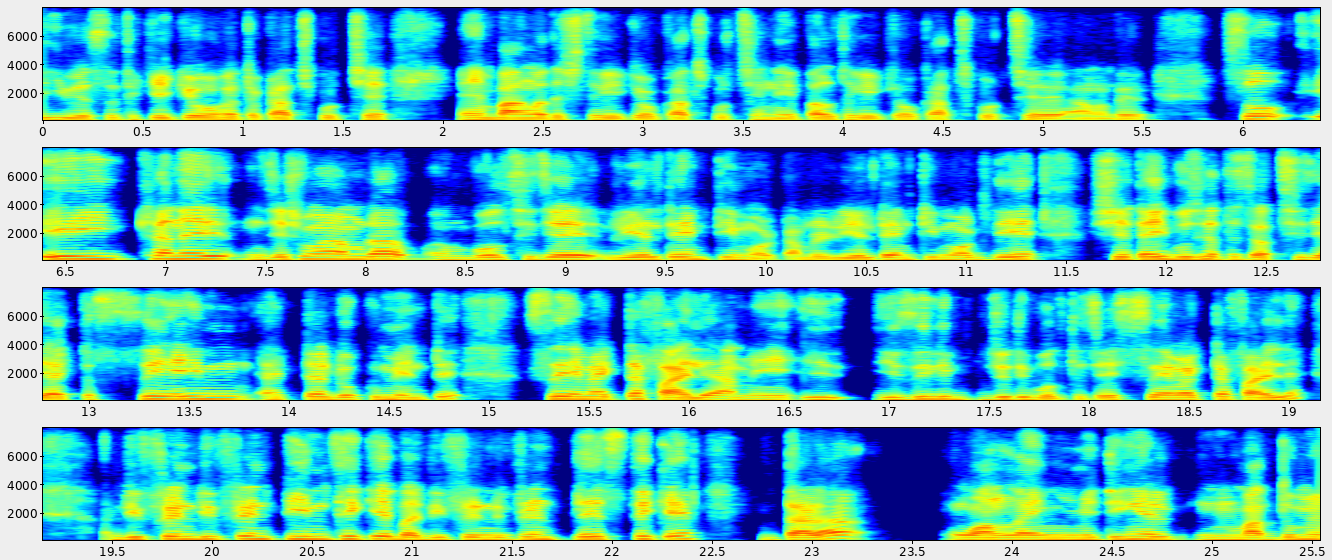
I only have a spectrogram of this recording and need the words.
ইউএসএ থেকে কেউ হয়তো কাজ করছে বাংলাদেশ থেকে কেউ কাজ করছে নেপাল থেকে কেউ কাজ করছে আমাদের। সো এইখানে যে সময় আমরা বলছি যে রিয়েল টাইম টিম ওয়ার্ক আমরা রিয়েল টাইম টিম ওয়ার্ক দিয়ে সেটাই বুঝাতে চাচ্ছি যে একটা সেম একটা ডকুমেন্টে সেম একটা ফাইলে আমি ইজিলি যদি বলতে চাই সেম একটা ফাইলে ডিফারেন্ট ডিফারেন্ট টিম থেকে বা ডিফারেন্ট ডিফারেন্ট প্লেস থেকে তারা অনলাইন মিটিং এর মাধ্যমে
